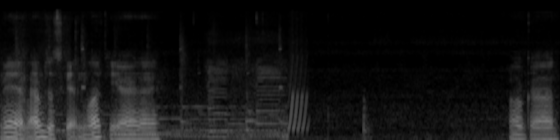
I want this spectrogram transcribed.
Man, I'm just getting lucky, aren't I? Oh god.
